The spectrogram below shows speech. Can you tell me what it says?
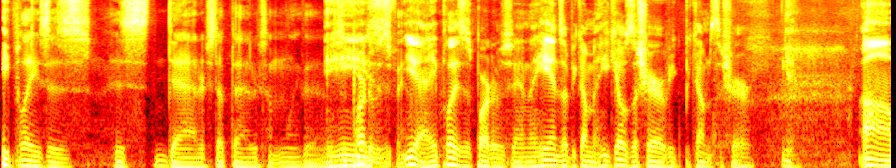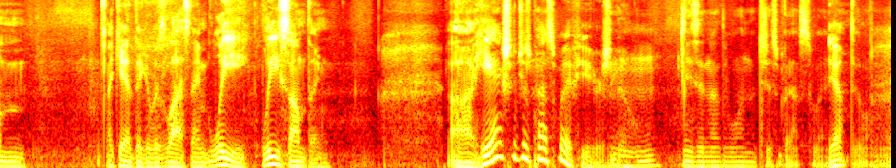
He plays his his dad or stepdad or something like that. He's part of his family. Yeah, he plays as part of his family. He ends up becoming. He kills the sheriff. He becomes the sheriff. Yeah. Um, I can't think of his last name. Lee. Lee something. Uh, he actually just passed away a few years ago. hmm He's another one that just passed away. Yeah. Yeah.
